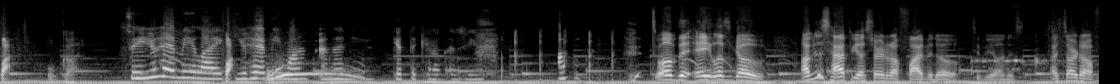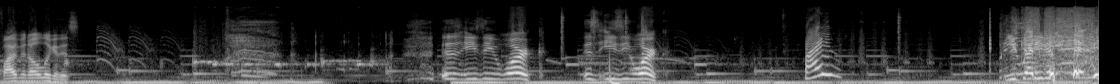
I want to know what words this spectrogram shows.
Bop. Oh, God. See, you hit me like, Fuck. you hit me once and then you get the kill because you... Oh, 12 to 8, let's go. I'm just happy I started off 5 and 0, to be honest. I started off 5 and 0. Look at this. this is easy work. This is easy work. why you... Can't even hit me.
